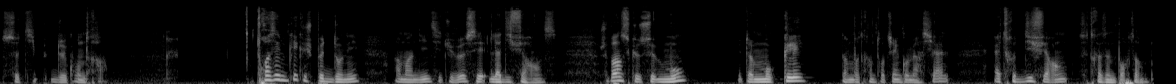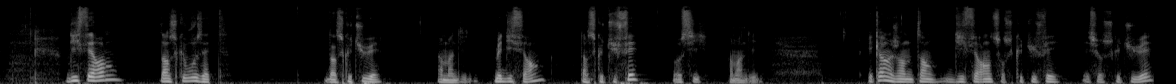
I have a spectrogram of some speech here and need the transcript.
ce type de contrat. Troisième clé que je peux te donner, Amandine, si tu veux, c'est la différence. Je pense que ce mot est un mot clé dans votre entretien commercial. Être différent, c'est très important. Différent dans ce que vous êtes, dans ce que tu es, Amandine. Mais différent dans ce que tu fais aussi, Amandine. Et quand j'entends différent sur ce que tu fais et sur ce que tu es,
